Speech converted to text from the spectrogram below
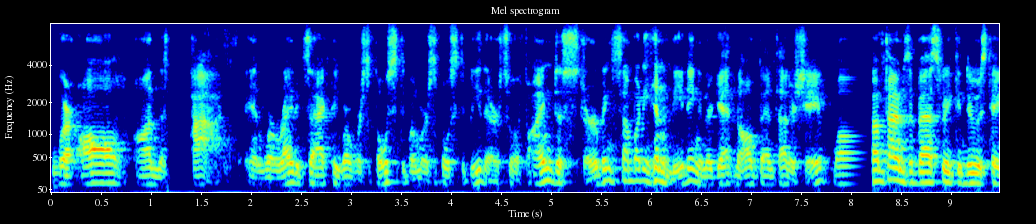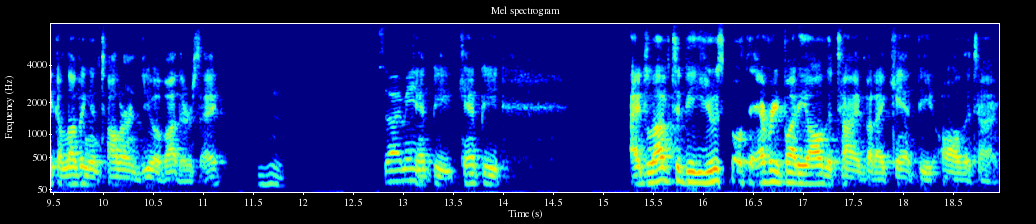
we're all on the path and we're right exactly where we're supposed to when we're supposed to be there. So if I'm disturbing somebody in a meeting and they're getting all bent out of shape, well, sometimes the best we can do is take a loving and tolerant view of others, eh? Mm-hmm. So I mean, can't be can't be. I'd love to be useful to everybody all the time, but I can't be all the time.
